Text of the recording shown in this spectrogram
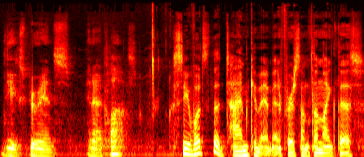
the experience in our class. Steve, what's the time commitment for something like this?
